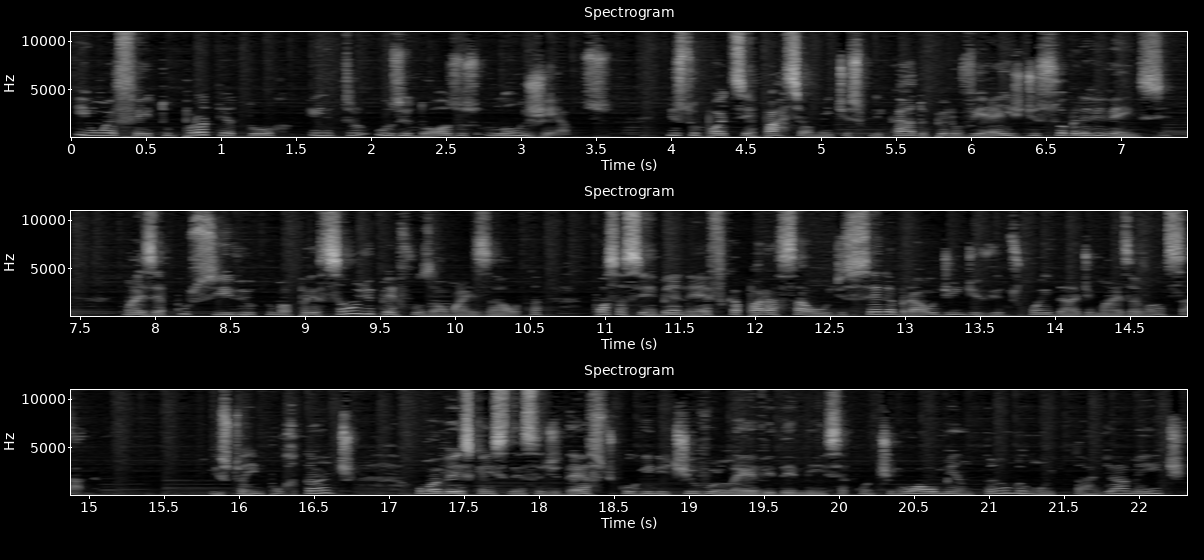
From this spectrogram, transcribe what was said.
e um efeito protetor entre os idosos longevos. Isso pode ser parcialmente explicado pelo viés de sobrevivência, mas é possível que uma pressão de perfusão mais alta possa ser benéfica para a saúde cerebral de indivíduos com idade mais avançada. Isto é importante, uma vez que a incidência de déficit cognitivo leve e demência continua aumentando muito tardiamente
